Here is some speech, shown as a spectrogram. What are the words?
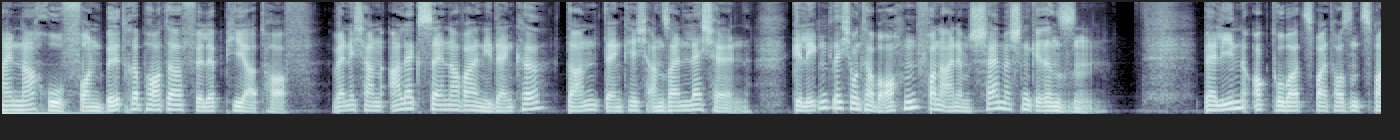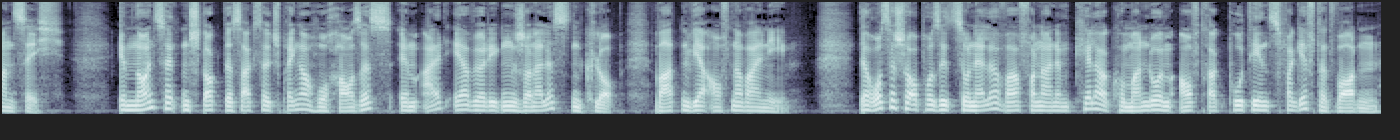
Ein Nachruf von Bildreporter Philipp Piatow. Wenn ich an Alexei Nawalny denke, dann denke ich an sein Lächeln, gelegentlich unterbrochen von einem schelmischen Grinsen. Berlin, Oktober 2020. Im 19. Stock des Axel Springer Hochhauses, im altehrwürdigen Journalistenclub, warten wir auf Nawalny. Der russische Oppositionelle war von einem Killerkommando im Auftrag Putins vergiftet worden.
